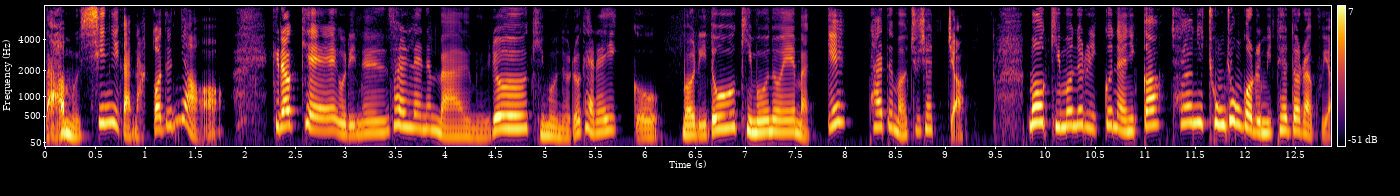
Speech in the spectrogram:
너무 신이가 났거든요. 그렇게 우리는 설레는 마음으로 기모노로 갈아입고 머리도 기모노에 맞게 다듬어 주셨죠. 뭐 기모노를 입고 나니까 자연히 종종걸음이 되더라고요.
